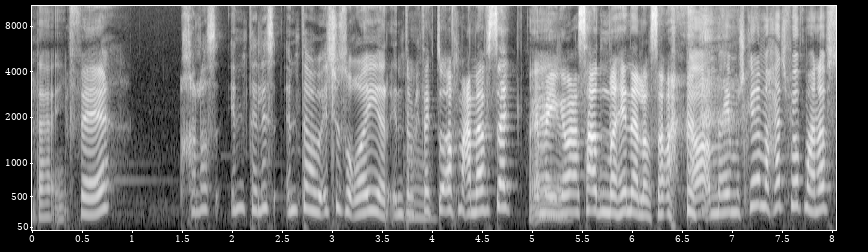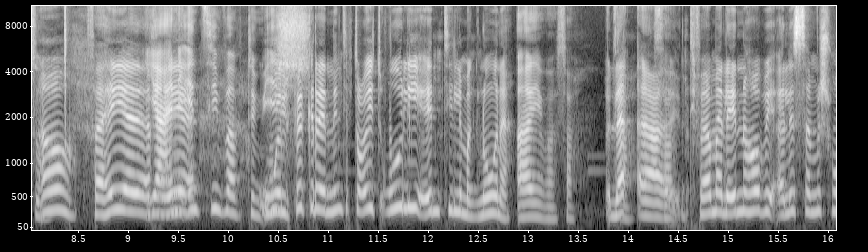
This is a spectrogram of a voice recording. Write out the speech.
ده حقيقي. ف خلاص انت لسه انت ما بقتش صغير انت. محتاج تقف مع نفسك اما يا أيوة. جماعة صدمه هنا لو سمحت آه ما هي مشكلة ما حدش بيقف مع نفسه آه فهي يعني انت ما بتبقيش والفكرة إن انت بتقعدي تقولي انت اللي مجنونة أيوه صح لأ. انت فاهمة لأن هو بيبقى لسه مش م...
